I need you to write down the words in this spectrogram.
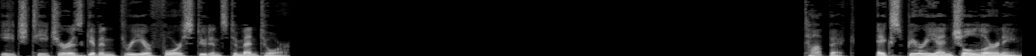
Each teacher is given three or four students to mentor. Experiential learning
